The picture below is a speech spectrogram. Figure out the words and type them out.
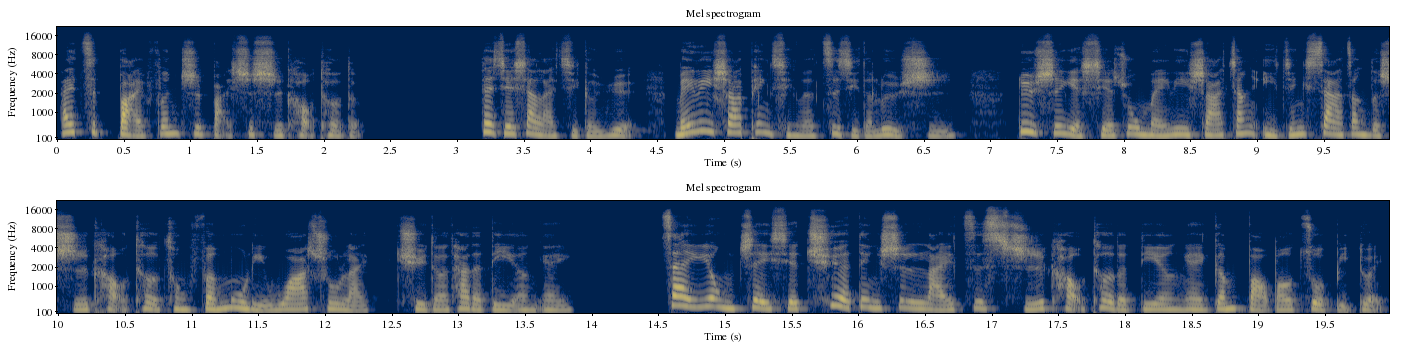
孩子百分之百是史考特的。在接下来几个月，梅丽莎聘请了自己的律师。律师也协助梅丽莎将已经下葬的史考特从坟墓里挖出来，取得他的 DNA，再用这些确定是来自史考特的 DNA 跟宝宝做比对，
